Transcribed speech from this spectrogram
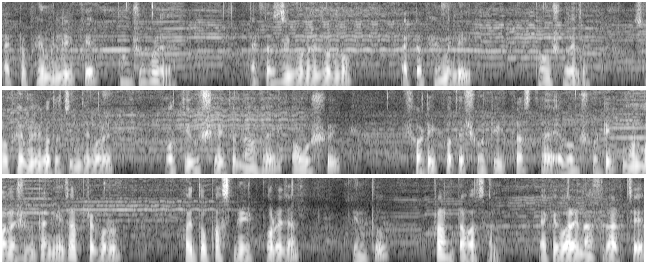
একটা ফ্যামিলিকে ধ্বংস করে দেয়। একটা জীবনের জন্য একটা ফ্যামিলি ধ্বংস হয়ে যায়। সো ফ্যামিলির কথা চিন্তা করে অতি উৎসাহিত না হয়ে অবশ্যই সঠিক পথে, সঠিক রাস্তায় এবং সঠিক মন মানসিকতা নিয়ে যাত্রা করুন। হয়তো পাঁচ মিনিট পরে যান, কিন্তু প্রাণটা বাঁচান। একেবারে না ফেরার চেয়ে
